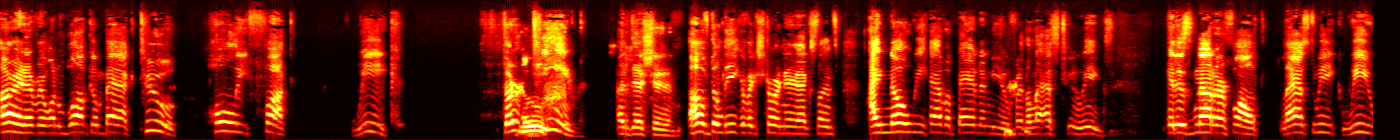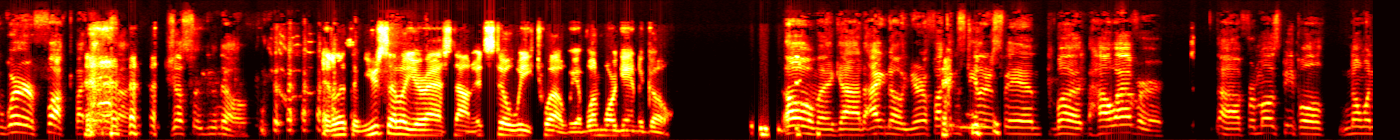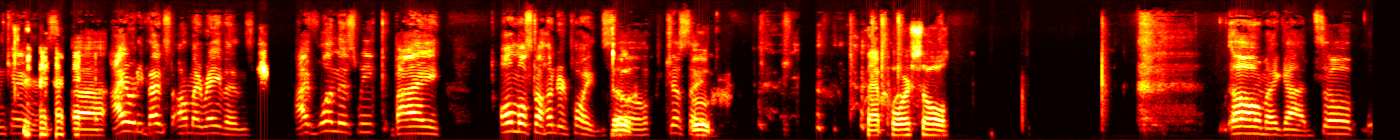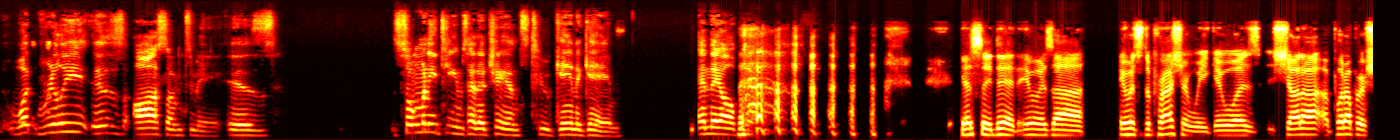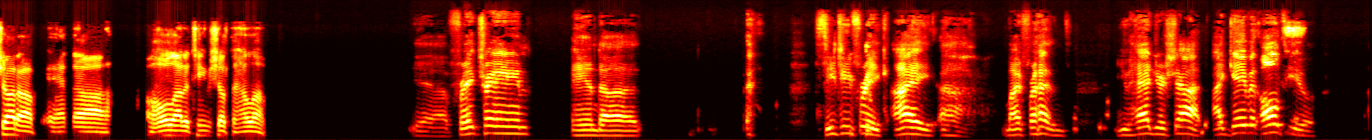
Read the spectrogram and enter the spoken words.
All right, everyone, welcome back to Holy Fuck Week 13 edition of the League of Extraordinary Excellence. I know we have abandoned you for the last two weeks. It is not our fault. Last week we were fucked by Amazon, just so you know. And listen, you settle your ass down. It's still week 12. We have one more game to go. Oh my god, I know you're a fucking Steelers fan, but however, uh, for most people, no one cares. Uh, I already benched all my Ravens. I've won this week by almost hundred points. So just saying. That poor soul. Oh my god. So what really is awesome to me is so many teams had a chance to gain a game and they all yes, they did. It was uh it was the pressure week. It was shut up put up or shut up and uh a whole lot of teams shut the hell up. Yeah, Freight Train and uh CG Freak. I uh my friend, you had your shot. I gave it all to you.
